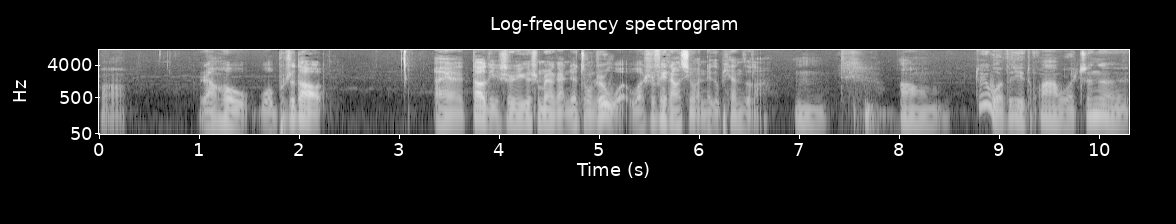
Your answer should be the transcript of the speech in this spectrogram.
啊，然后我不知道，哎，到底是一个什么样感觉？总之我我是非常喜欢这个片子了。嗯，嗯，对于我自己的话，我真的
